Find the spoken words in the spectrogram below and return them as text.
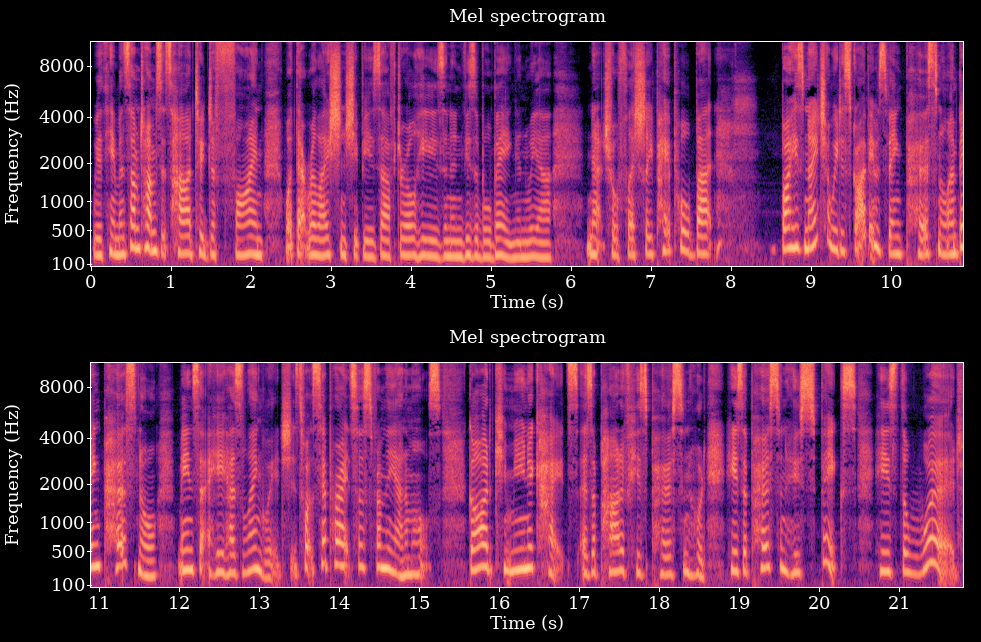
with Him. And sometimes it's hard to define what that relationship is. After all, He is an invisible being and we are natural, fleshly people. But by his nature, we describe him as being personal, and being personal means that he has language. It's what separates us from the animals. God communicates as a part of his personhood. He's a person who speaks, he's the word.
